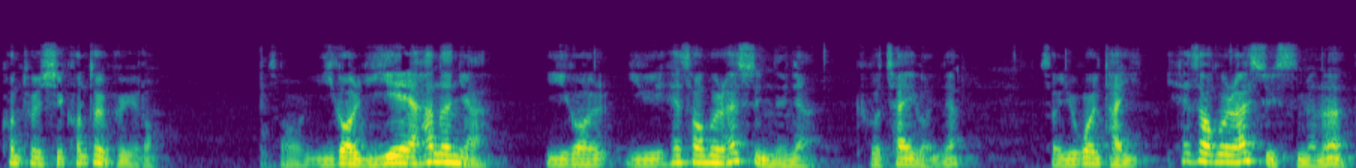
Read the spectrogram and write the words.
컨트롤 C, 컨트롤 V로. 그래서 이걸 이해하느냐, 이걸 이 해석을 할 수 있느냐, 그거 차이거든요. 그래서 이걸 다 해석을 할 수 있으면은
